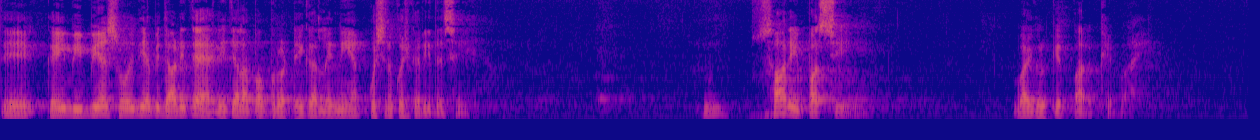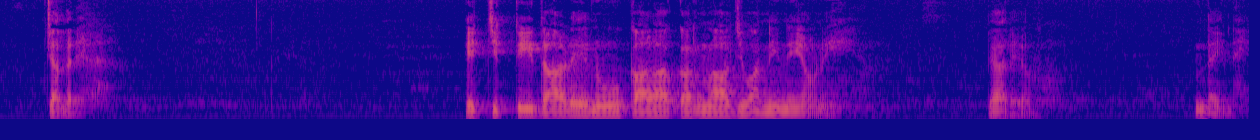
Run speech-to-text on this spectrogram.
ਤੇ ਕਈ ਬੀਬੀਆਂ ਸੋਚਦੀਆਂ ਵੀ ਦਾੜੀ ਤਾਂ ਹੈ ਨਹੀਂ, ਚਲ ਆਪਾਂ ਭਰਵੱਟੀ ਕਰ ਲੈਣੀ ਆ ਕੁਛ ਨਾ ਕੁਛ ਕਰੀ ਦੱਸੇ ਸਾਰੀ ਪਾਸੇ ਵਾਹਿਗੁਰੂ ਕਿਰਪਾ ਰੱਖੇ ਭਾਈ। ਚੱਲ ਰਿਹਾ। ਇਹ ਚਿੱਟੀ ਦਾੜੇ ਨੂੰ ਕਾਲਾ ਕਰਨ ਨਾਲ ਜਵਾਨੀ ਨਹੀਂ ਆਉਣੀ। ਪਿਆਰਿਓ, ਨਹੀਂ ਨਹੀਂ,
